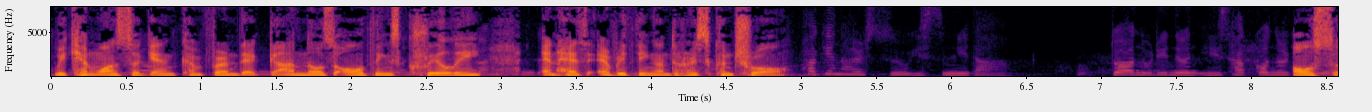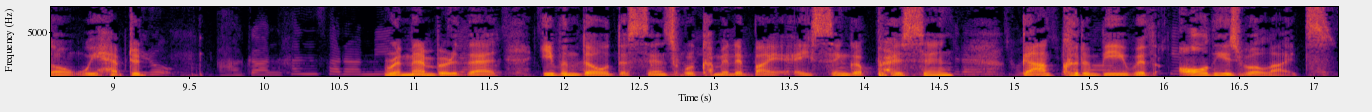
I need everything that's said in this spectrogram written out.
we can once again confirm that God knows all things clearly and has everything under his control. Also, we have to remember that even though the sins were committed by a single person, God couldn't be with all the Israelites.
